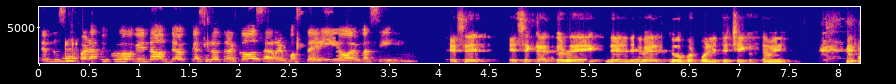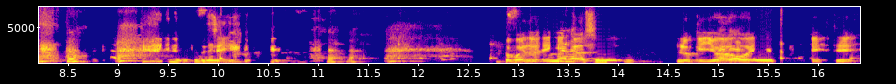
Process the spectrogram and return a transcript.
Entonces para mí fue como que no, tengo que hacer otra cosa, repostería o algo así. Ese, ese cactus de, del deber estuvo por Politechicos también. sí. Pues bueno, en mi caso, lo que yo hago es este,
